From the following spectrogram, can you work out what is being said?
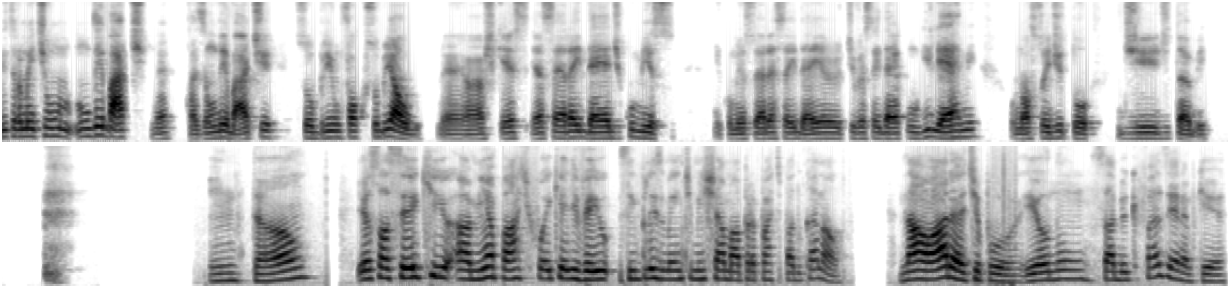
literalmente um, um debate, né? Fazer um debate sobre um foco sobre algo, né? Eu acho que essa era a ideia de começo. De começo era essa ideia, eu tive essa ideia com o Guilherme, o nosso editor de, de Thumb. Então, eu só sei que a minha parte foi que ele veio simplesmente me chamar para participar do canal. Na hora, tipo, eu não sabia o que fazer, né? Porque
